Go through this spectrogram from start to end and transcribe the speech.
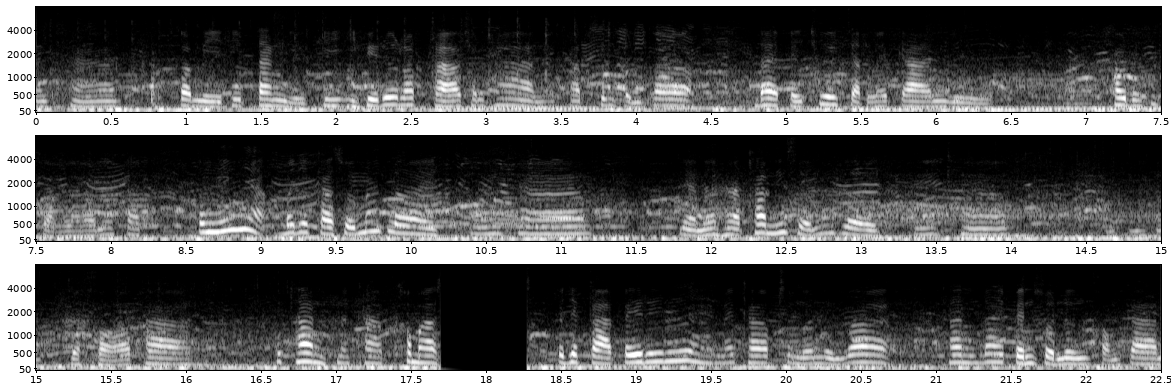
นะครับก็มีที่ตั้งอยู่ที่อีพิเรียลลาดพร้าวชั้น 5 นะครับ ซึ่งผมก็ได้ไปช่วยจัดรายการอยู่เข้าเดือนที่สองแล้วนะครับ ตรงนี้เนี่ยบรรยากาศสวยมากเลยนะครับเนี่ยนะฮะภาพนี้สวยมากเลยนะครับนะฮะจะขอพาทุกท่านนะครับ เข้ามาบรรยากาศไปเรื่อยๆนะครับเสมือนหนึ่งว่าท่านได้เป็นส่วนหนึ่งของการ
